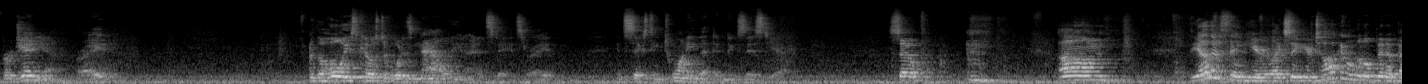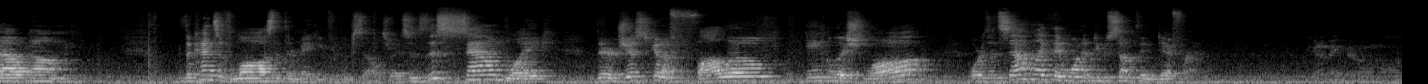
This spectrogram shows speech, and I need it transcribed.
Virginia, right? Or the whole east coast of what is now the United States, right? In 1620, that didn't exist yet. So, um, the other thing here, like, so you're talking a little bit about um, the kinds of laws that they're making for themselves, right? So does this sound like they're just going to follow English law, or does it sound like they want to do something different? They're gonna make their own laws.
